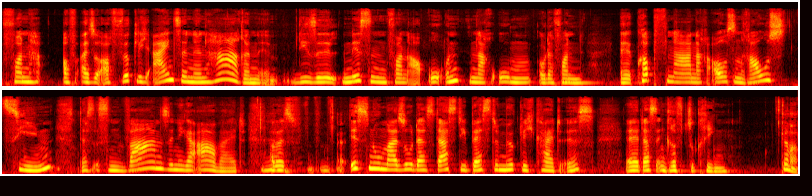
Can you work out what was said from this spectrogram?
von auf also auch wirklich einzelnen Haaren äh, diese Nissen von unten nach oben oder von äh, kopfnah nach außen rausziehen. Das ist eine wahnsinnige Arbeit. Aber es ist nun mal so, dass das die beste Möglichkeit ist, äh, das in den Griff zu kriegen. Genau.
